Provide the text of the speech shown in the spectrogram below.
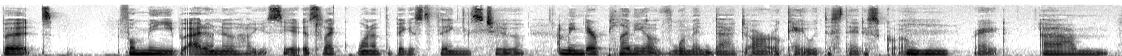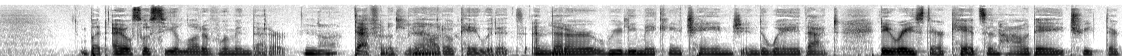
but for me, but I don't know how you see it. It's like one of the biggest things to. I mean, there are plenty of women that are okay with the status quo, mm-hmm. right? Um, but I also see a lot of women that are not. definitely yeah. not okay with it, and that are really making a change in the way that they raise their kids and how they treat their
